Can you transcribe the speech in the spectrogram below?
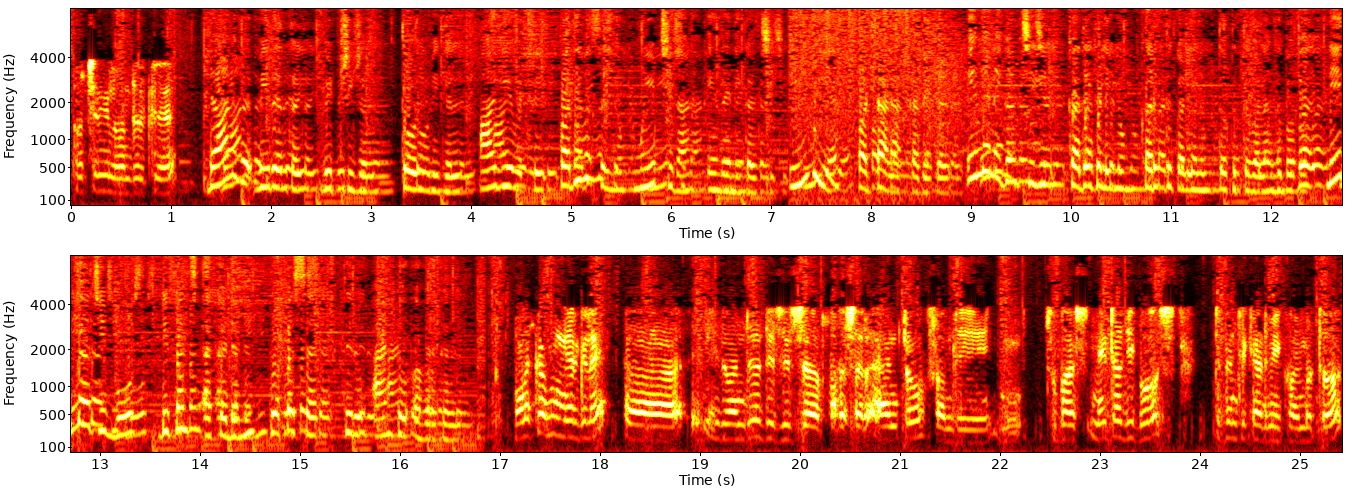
பிரச்சனைகள் வந்திருக்கு. ராணுவ வீரர்கள் வெற்றிகள் தோல்விகள் ஆகியவற்றை பதிவு செய்யும் முயற்சிதான் இந்த நிகழ்ச்சி. இந்திய பட்டாள கதைகள். இந்த நிகழ்ச்சியில் கதைகளையும் கருத்துக்களையும் தொகுத்து வழங்குபவர் Netaji Bose Defence Academy professor Thiru Anto அவர்கள். வணக்கம் நேர்களே. இது வந்து this is professor Anto from the சுபாஷ் நேதாஜி போஸ். Defence Academy Coimbatore.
